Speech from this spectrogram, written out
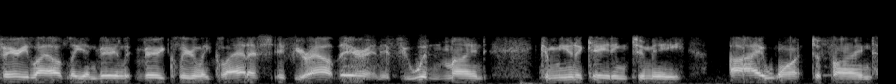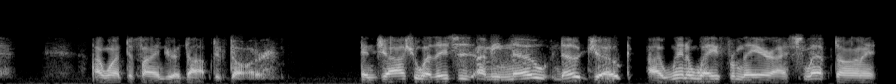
very loudly and very very clearly, Gladys, if you're out there and if you wouldn't mind communicating to me, I want to find I want to find your adoptive daughter. And Joshua, this is I mean no no joke. I went away from there, I slept on it,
